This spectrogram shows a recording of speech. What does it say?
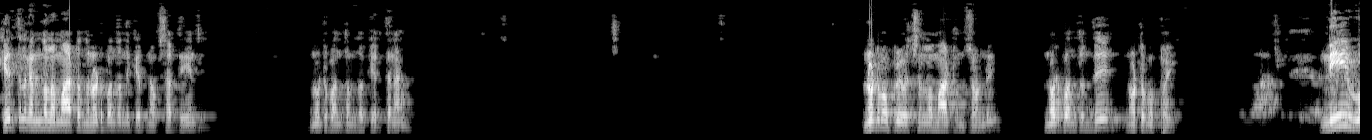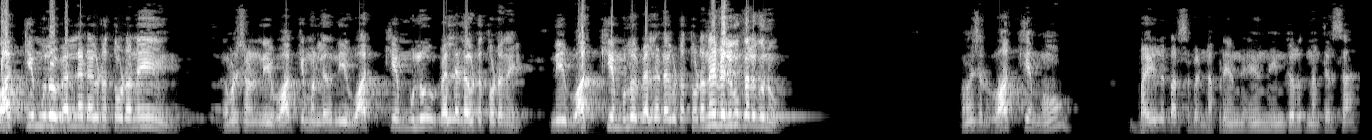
కీర్తన గ్రంథంలో మాట ఉంది. నూట పంతొమ్మిది కీర్తన ఒకసారి తీయండి. నూట పంతొమ్మిదో కీర్తన. నూట ముప్పై వచ్చంలో మాట ఉంది చూడండి నూట పంతొమ్మిది నూట ముప్పై నీ వాక్యములు వెల్లడగటతోడని గమనించండి నీ వాక్యం లేదు నీ వాక్యములు వెల్లడగటతోడని నీ వాక్యములు వెల్లడగటతోడనే వెలుగు కలుగును. గమనించండి వాక్యము బయలుపరచబడినప్పుడు ఏం ఏం కలుగుతుందని తెలుసా?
